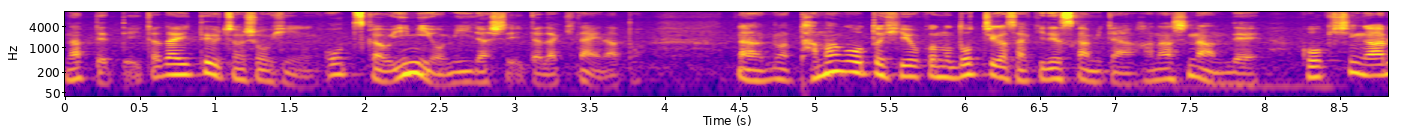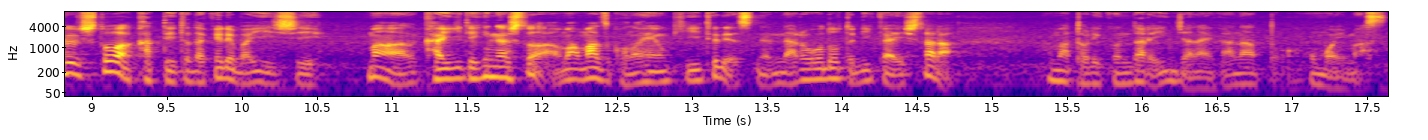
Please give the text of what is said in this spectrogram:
なってっていただいてうちの商品を使う意味を見いだしていただきたいなと。だから卵とひよこのどっちが先ですかみたいな話なんで好奇心がある人は買っていただければいいしまあ懐疑的な人はまあまずこの辺を聞いてですねなるほどと理解したらまあ取り組んだらいいんじゃないかなと思います。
